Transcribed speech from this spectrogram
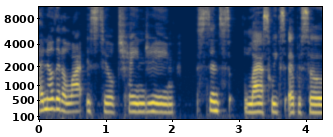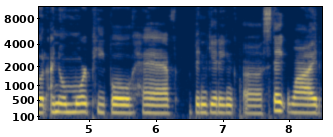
I know that a lot is still changing. Since last week's episode, I know more people have been getting uh, statewide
